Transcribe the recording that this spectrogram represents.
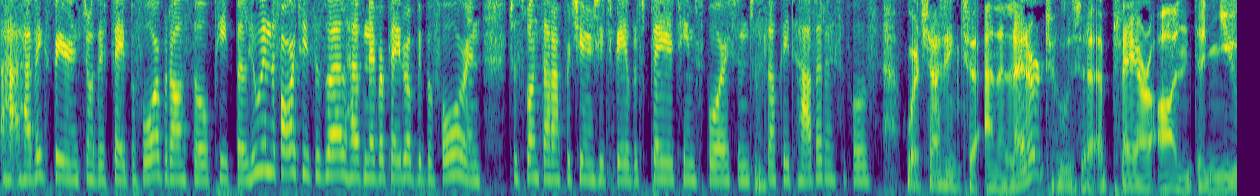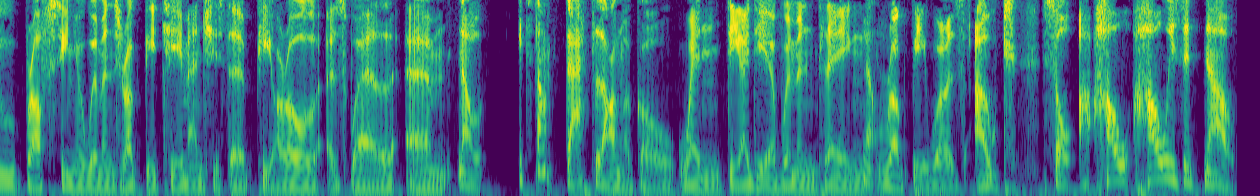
have experienced, you know, they've played before, but also people who in the 40s as well have never played rugby before and just want that opportunity to be able to play a team sport and just lucky to have it, I suppose. We're chatting to Anna Leonard, who's a player on the new Bruff senior women's rugby team, and she's the PRO as well. Um, now, it's not that long ago when the idea of women playing no. rugby was out. So uh, how how is it now?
